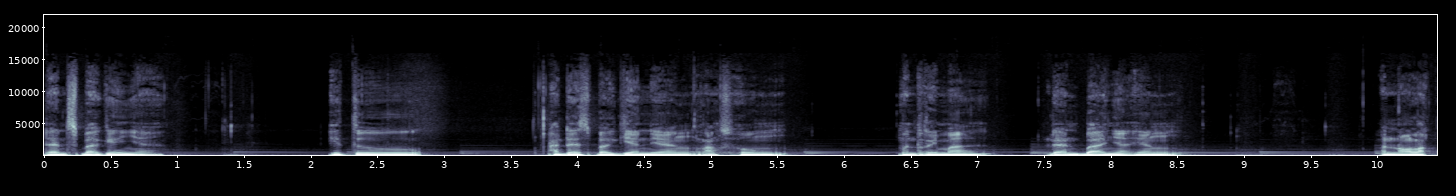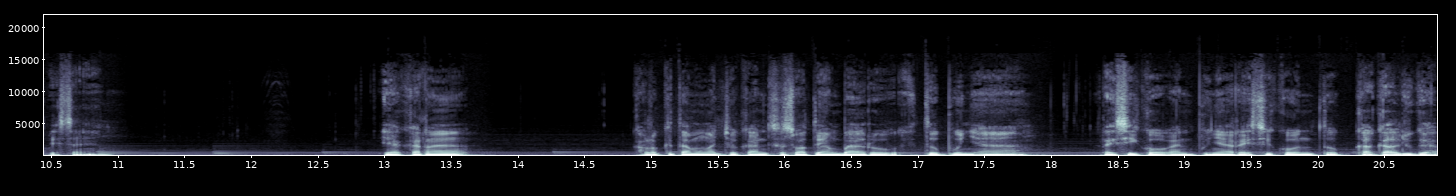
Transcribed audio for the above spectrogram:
dan sebagainya itu ada sebagian yang langsung menerima dan banyak yang menolak biasanya. Ya karena kalau kita mengajukan sesuatu yang baru itu punya resiko kan, punya resiko untuk gagal juga.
